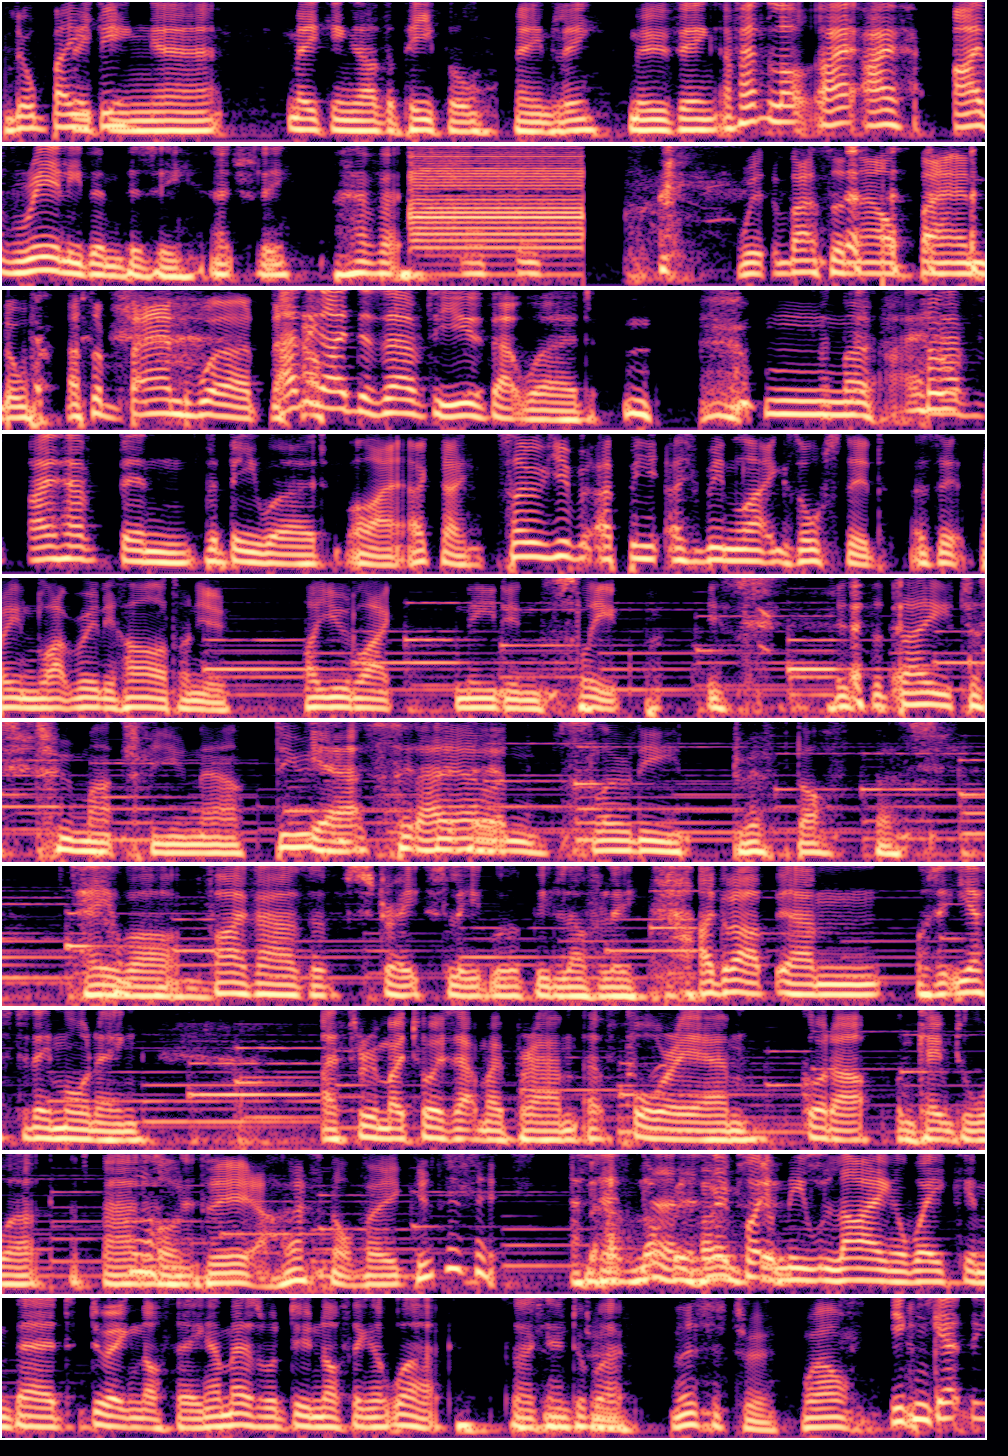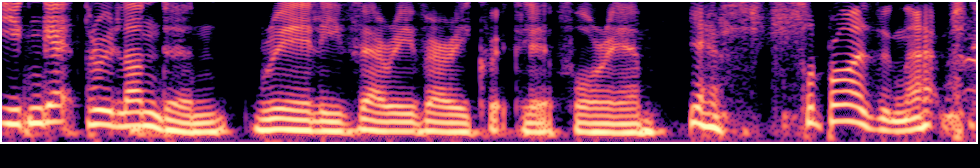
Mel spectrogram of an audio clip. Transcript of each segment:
Little baby. making uh, making other people mainly moving. I've had a lot. I, I've I've really been busy actually. I have. Wi- That's a now banned. That's a banned word. Now. I think I deserve to use that word. Mm, no. I So, have I have been the B word. right, okay. So have you have been, have you been like exhausted? Has it been like really hard on you? Are you like needing sleep? Is is the day just too much for you now? Do you Yeah, sit there and slowly drift off? As, Tell you what, five hours of straight sleep would be lovely. I got up, um, was it yesterday morning? I threw my toys out of my pram at 4 a.m., got up and came to work. That's bad, oh isn't it? dear, that's not very good, is it? I said, has not "No, been there's no home point in me since." lying awake in bed doing nothing. I may as well do nothing at work. So I came to True. work. This is true. Well, You can it's- get you can get through London really very very quickly at 4 a.m. yes, surprising that.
